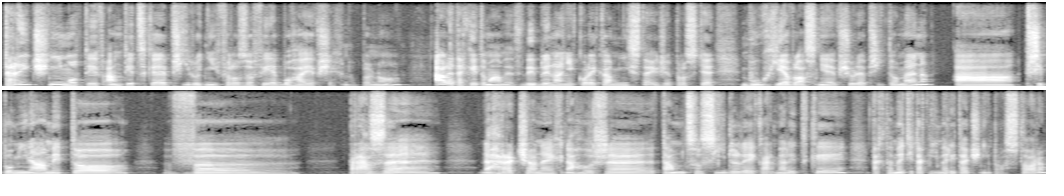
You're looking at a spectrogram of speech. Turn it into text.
Tradiční motiv antické přírodní filozofie Boha je všechno plno, ale taky to máme v Bibli na několika místech, že prostě Bůh je vlastně všude přítomen a připomíná mi to v Praze, na Hračanech, nahoře, tam, co sídlily karmelitky, tak tam je ti takový meditační prostor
